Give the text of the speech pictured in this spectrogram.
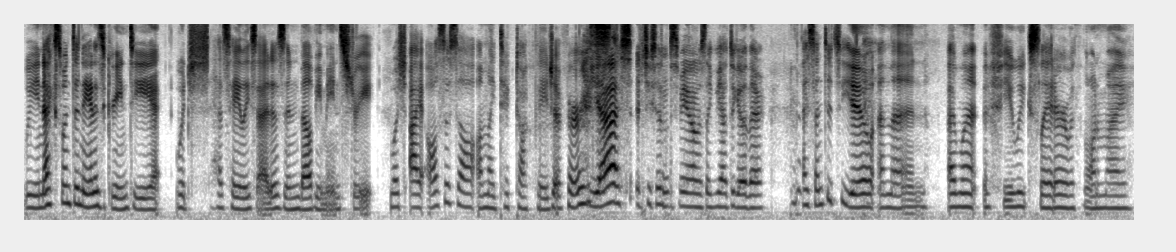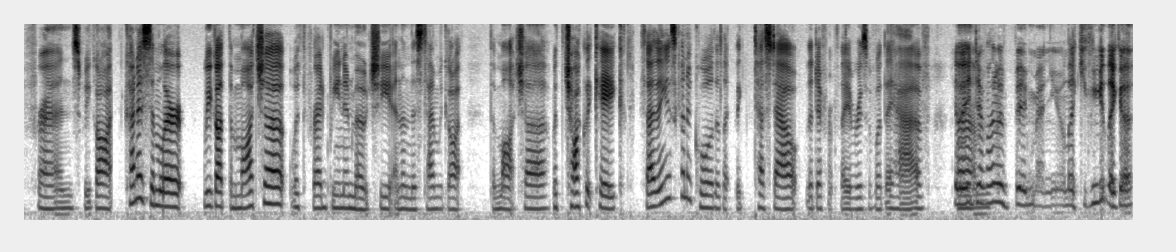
we next went to Nana's Green Tea, which, as Haley said, is in Bellevue Main Street, which I also saw on my TikTok page at first. Yes, and she sent it to me. and I was like, we have to go there. I sent it to you, and then I went a few weeks later with one of my friends. We got kind of similar. We got the matcha with red bean and mochi, and then this time we got the matcha with chocolate cake. So I think it's kind of cool to like, like test out the different flavors of what they have. Yeah, they Um, definitely have a big menu. Like you can get like a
